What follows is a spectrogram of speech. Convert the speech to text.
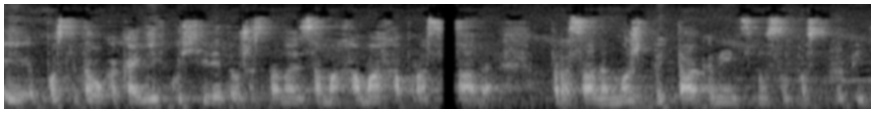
и после того, как они вкусили, это уже становится махамаха просада. просада. Может быть, так имеет смысл поступить.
